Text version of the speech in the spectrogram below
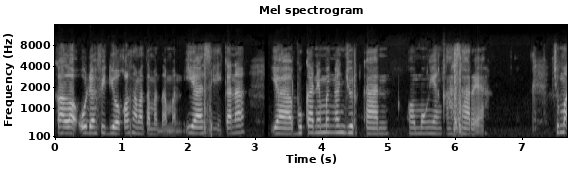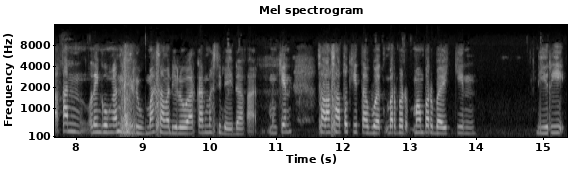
kalau udah video call sama teman-teman. Iya sih, karena ya bukannya menganjurkan ngomong yang kasar ya. Cuma kan lingkungan di rumah sama di luar kan masih beda kan. Mungkin salah satu kita buat memper- memperbaikin diri,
